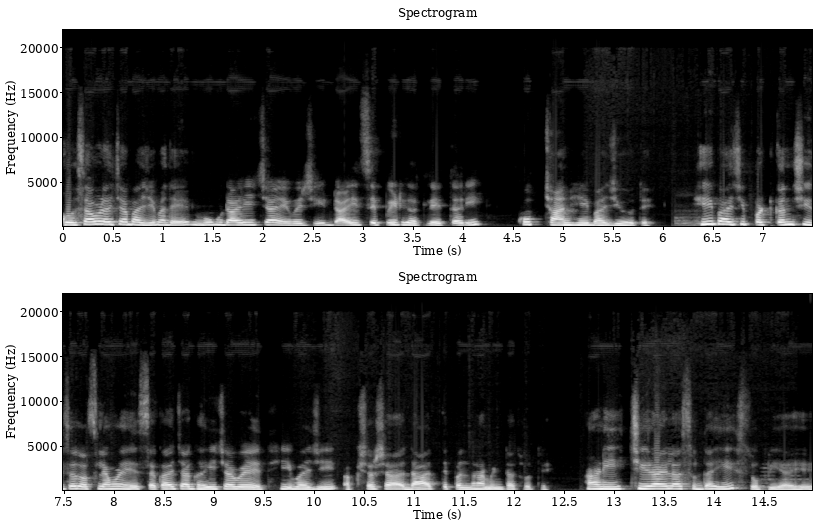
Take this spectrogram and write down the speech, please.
घोसावळ्याच्या भाजीमध्ये मूग डाळीच्या ऐवजी डाळीचे पीठ घातले तरी खूप छान ही भाजी होते. ही भाजी पटकन शिजत असल्यामुळे सकाळच्या घाईच्या वेळेत ही भाजी अक्षरशः दहा ते पंधरा मिनिटात होते. आणि चिरायला सुद्धा ही सोपी आहे.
